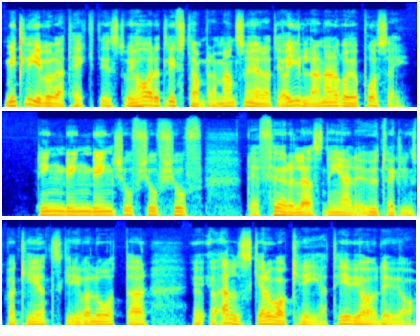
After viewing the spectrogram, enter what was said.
Mitt liv är rätt hektiskt och jag har ett livstemperament som gör att jag gillar när det rör på sig. Ding, ding, ding, tjoff, tjoff, tjoff. Det är föreläsningar, det är utvecklingspaket, skriva låtar. Jag, jag älskar att vara kreativ. Jag, det, ja,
